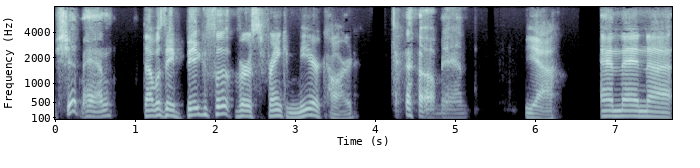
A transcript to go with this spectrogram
shit, man. That was a Bigfoot versus Frank Mir card. oh man. Yeah. And then uh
